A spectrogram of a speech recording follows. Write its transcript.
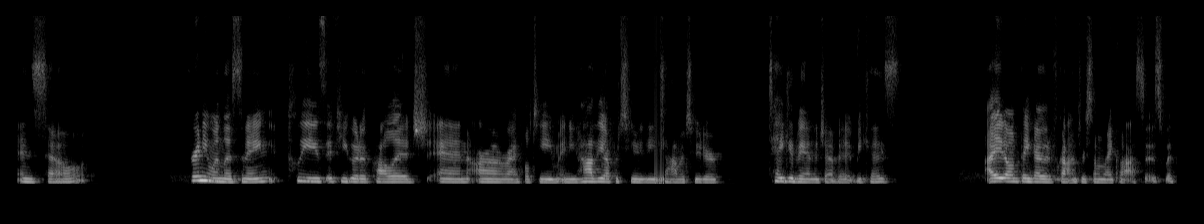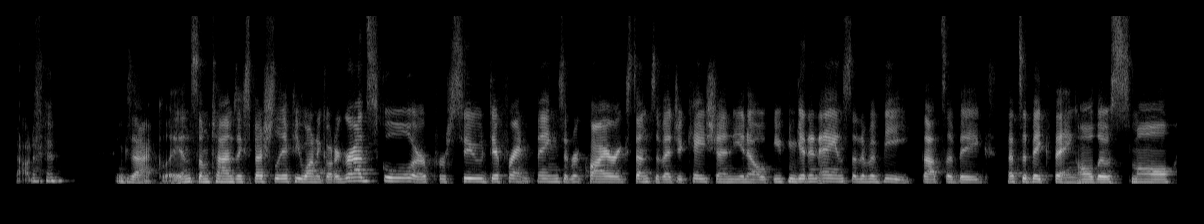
and so for anyone listening, please, if you go to college and are on a rifle team and you have the opportunity to have a tutor, take advantage of it because I don't think I would have gotten through some of my classes without it. Exactly. And sometimes, especially if you want to go to grad school or pursue different things that require extensive education, you know, if you can get an A instead of a B, that's a big, that's a big thing. All those small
